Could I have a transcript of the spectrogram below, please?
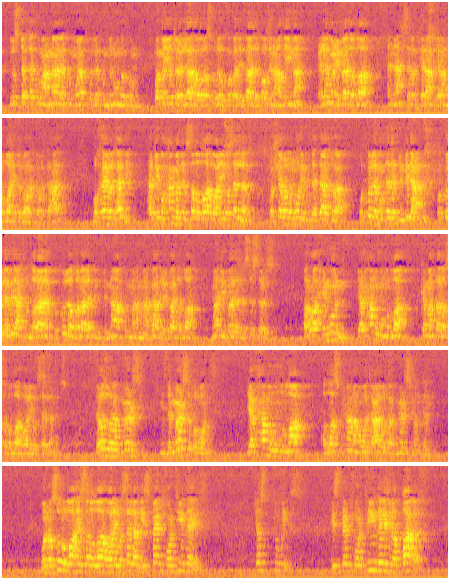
يصلح لكم أعمالكم ويغفر لكم ذنوبكم. ومن يطع الله ورسوله فقد فاز فوزا عظيما. اعلموا عباد الله أن أحسن الكلام كلام الله تبارك وتعالى. وخير الهدي هدي محمد صلى الله عليه وسلم وشر الأمور محدثاتها وكل محدثة بدعة وكل بدعة ضلالة وكل ضلالة في النار. ثم أما بعد عباد الله my dear brothers and sisters الراحمون يرحمهم الله كما قال صلى الله عليه وسلم. Those who have mercy He's the merciful ones. Yarhamuhumullah. Allah subhanahu wa ta'ala will have mercy on them. When Rasulullah sallallahu alayhi wasallam, he spent 14 days, just two weeks. He spent 14 days in a ta'if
